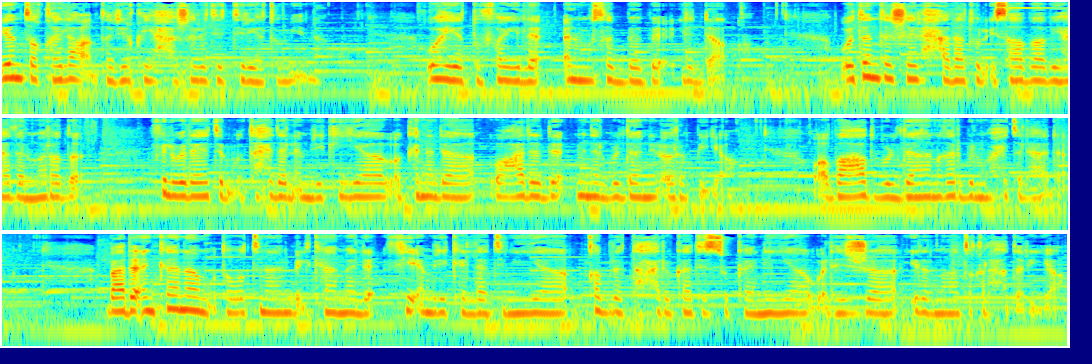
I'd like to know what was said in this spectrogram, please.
ينتقل عن طريق حشرة الترياتومين وهي الطفيل المسبب للداء وتنتشر حالات الإصابة بهذا المرض في الولايات المتحدة الأمريكية وكندا وعدد من البلدان الأوروبية وبعض بلدان غرب المحيط الهادئ بعد أن كان متوطنا بالكامل في أمريكا اللاتينية قبل التحركات السكانية والهجرة إلى المناطق الحضرية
